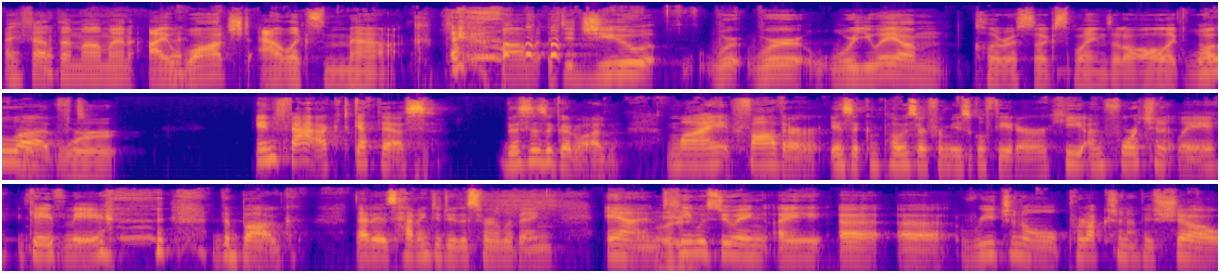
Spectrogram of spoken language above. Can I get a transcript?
I felt the moment. I watched Alex Mack. Um, did you were were were you a um Clarissa explains it all? Like what, what Loved. were In fact, get this. This is a good one. My father is a composer for musical theater. He unfortunately gave me the bug that is having to do this for a living. And he was doing a, a, a regional production of his show,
